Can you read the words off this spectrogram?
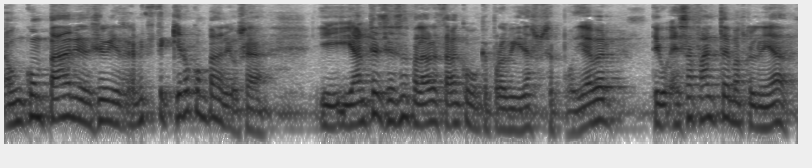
a un compadre, decirle, realmente te quiero, compadre, o sea, y, antes esas palabras estaban como que prohibidas, o sea, podía haber, digo, esa falta de masculinidad.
